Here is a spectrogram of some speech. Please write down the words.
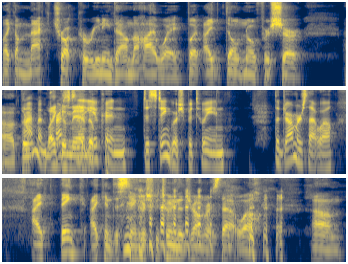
like a Mack truck careening down the highway, but I don't know for sure. Uh, I'm like impressed Amanda that you can distinguish between the drummers that well. I think I can distinguish between the drummers that well. Um,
